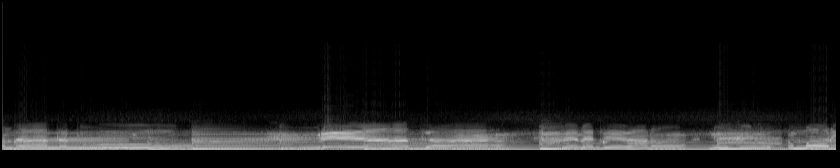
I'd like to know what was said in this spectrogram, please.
あなたと触れ合ったせめてあのぬくもり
